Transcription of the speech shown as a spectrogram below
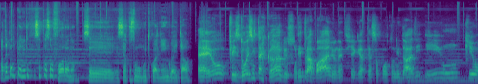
Até pelo período que você passou fora, né? Você se acostumou muito com a língua e tal. É, eu fiz dois intercâmbios de trabalho, né? Cheguei a ter essa oportunidade e um que, eu,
